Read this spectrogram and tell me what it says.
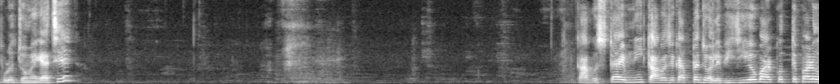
পুরো জমে গেছে। কাগজটা এমনি কাগজে কাপটা জলে ভিজিয়েও বার করতে পারো,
